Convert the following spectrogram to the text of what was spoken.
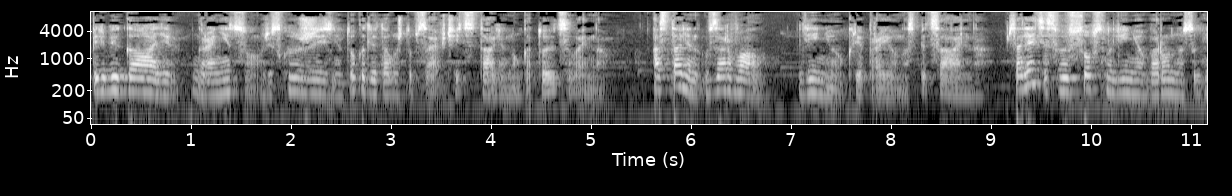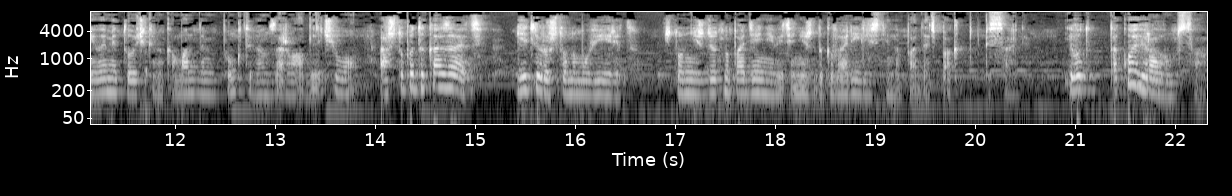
перебегали границу, рискуя жизнью, только для того, чтобы сообщить Сталину, готовится война. А Сталин взорвал линию укрепрайона специально. Представляете свою собственную линию обороны с огневыми точками, командными пунктами он взорвал. Для чего? А чтобы доказать Гитлеру, что он ему верит, что он не ждет нападения, ведь они же договорились не нападать, пакт подписали. И вот такое вероломство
